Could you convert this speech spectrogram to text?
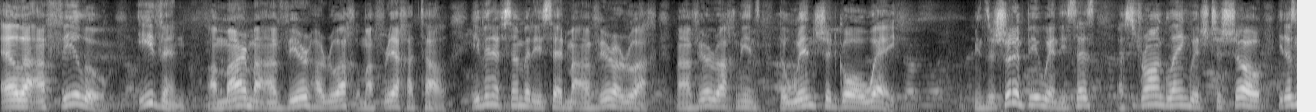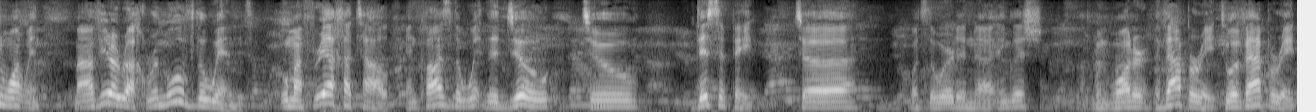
ela afilu. Even amar ma'avir haruach umafriach hatal. Even if somebody said ma'avir haruach, ma'avir haruach means the wind should go away. Means there shouldn't be wind. He says a strong language to show he doesn't want wind. Ma'avir haruach, remove the wind. Umafriach hatal and cause the the dew to dissipate. To what's the word in uh, English? When water evaporate, to evaporate.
